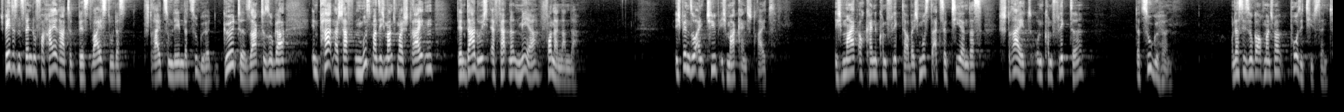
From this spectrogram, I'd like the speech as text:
Spätestens wenn du verheiratet bist, weißt du, dass Streit zum Leben dazugehört. Goethe sagte sogar, in Partnerschaften muss man sich manchmal streiten, denn dadurch erfährt man mehr voneinander. Ich bin so ein Typ, ich mag keinen Streit. Ich mag auch keine Konflikte, aber ich musste akzeptieren, dass Streit und Konflikte dazugehören und dass sie sogar auch manchmal positiv sind.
